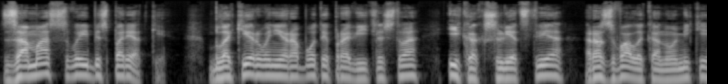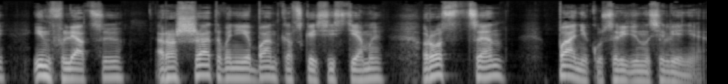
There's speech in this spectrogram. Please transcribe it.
за массовые беспорядки, блокирование работы правительства и, как следствие, развал экономики, инфляцию, расшатывание банковской системы, рост цен – панику среди населения.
